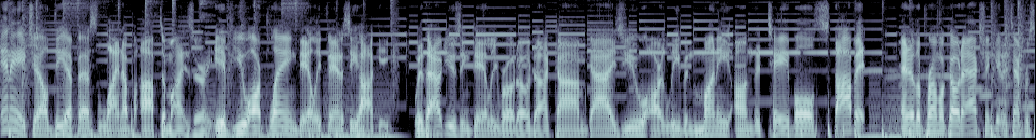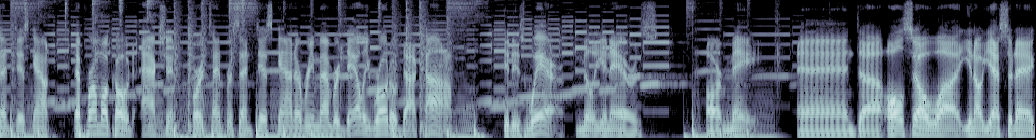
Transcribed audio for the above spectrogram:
NHL DFS lineup optimizer. If you are playing daily fantasy hockey, without using dailyroto.com. Guys, you are leaving money on the table. Stop it. Enter the promo code ACTION, get a 10% discount. That promo code ACTION for a 10% discount. And remember, dailyroto.com. It is where millionaires are made. And uh, also, uh, you know, yesterday,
